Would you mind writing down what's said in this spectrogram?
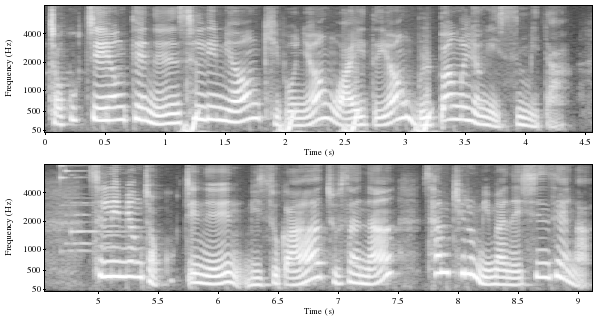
젖꼭지의 형태는 슬림형, 기본형, 와이드형, 물방울형이 있습니다. 슬림형 젖꼭지는 미숙아, 조산아나 3kg 미만의 신생아,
